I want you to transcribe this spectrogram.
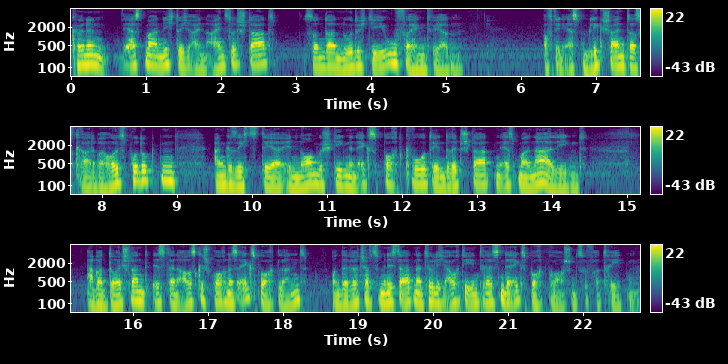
können erstmal nicht durch einen Einzelstaat, sondern nur durch die EU verhängt werden. Auf den ersten Blick scheint das gerade bei Holzprodukten angesichts der enorm gestiegenen Exportquote in Drittstaaten erstmal naheliegend. Aber Deutschland ist ein ausgesprochenes Exportland und der Wirtschaftsminister hat natürlich auch die Interessen der Exportbranchen zu vertreten.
